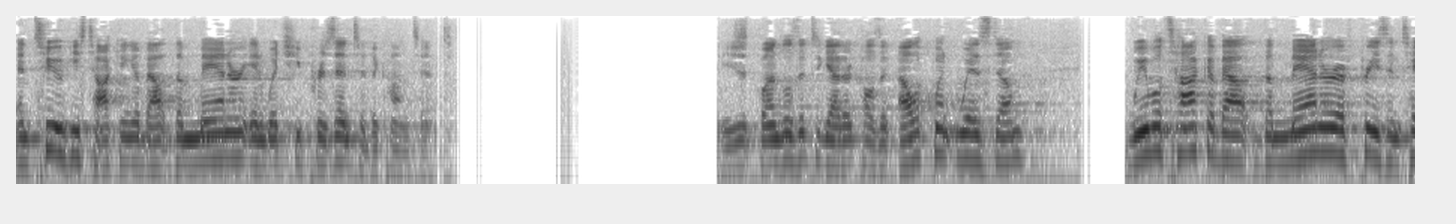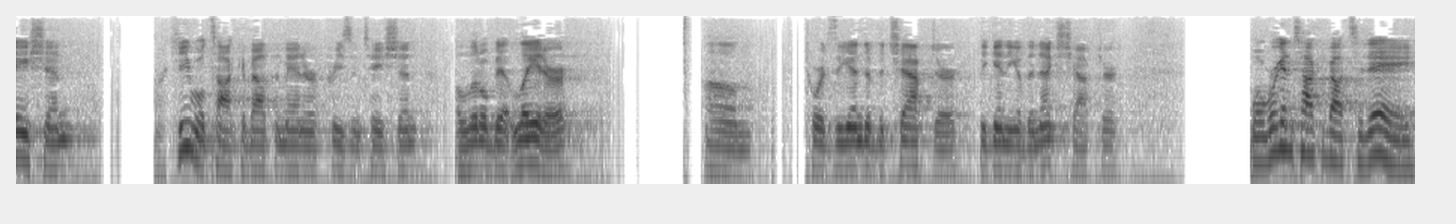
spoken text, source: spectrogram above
and two, he's talking about the manner in which he presented the content. He just bundles it together, calls it eloquent wisdom. We will talk about the manner of presentation, or he will talk about the manner of presentation a little bit later, um, towards the end of the chapter, beginning of the next chapter. What we're going to talk about today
